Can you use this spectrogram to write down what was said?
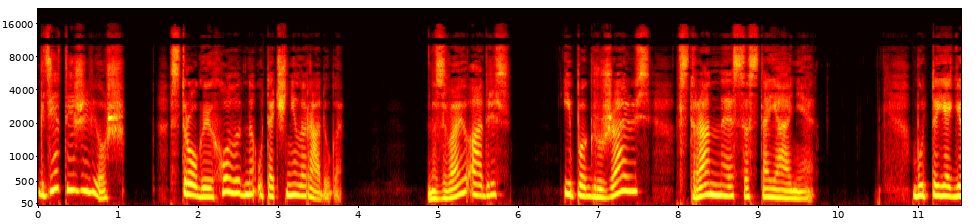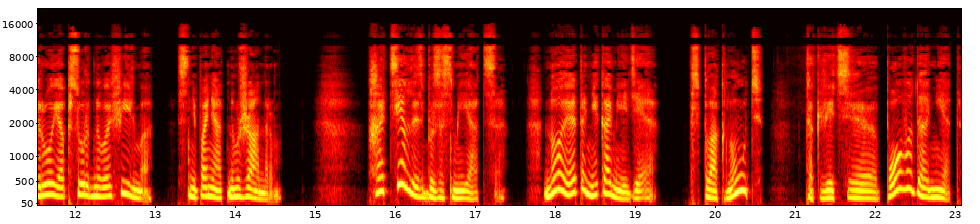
«Где ты живешь?» — строго и холодно уточнила радуга. Называю адрес и погружаюсь в странное состояние, будто я герой абсурдного фильма с непонятным жанром. Хотелось бы засмеяться, но это не комедия. Всплакнуть? Так ведь э, повода нет.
